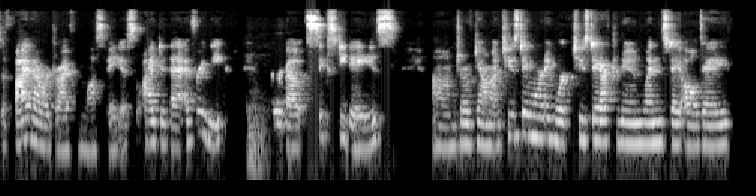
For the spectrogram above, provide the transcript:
It's a five hour drive from Las Vegas. So I did that every week for about 60 days. Um, drove down on Tuesday morning, worked Tuesday afternoon, Wednesday all day,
